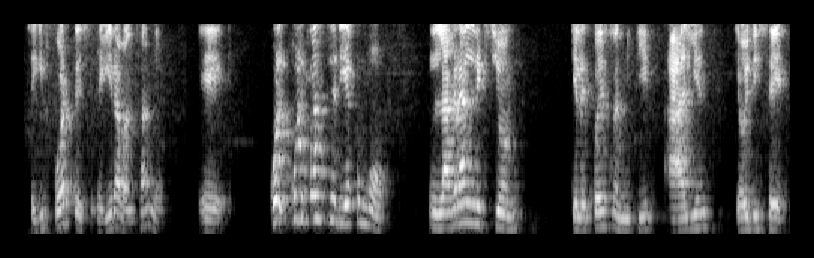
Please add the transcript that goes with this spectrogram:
seguir fuertes y seguir avanzando. Eh, ¿cuál, cuál, cuál sería como la gran lección que le puedes transmitir a alguien que hoy dice,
